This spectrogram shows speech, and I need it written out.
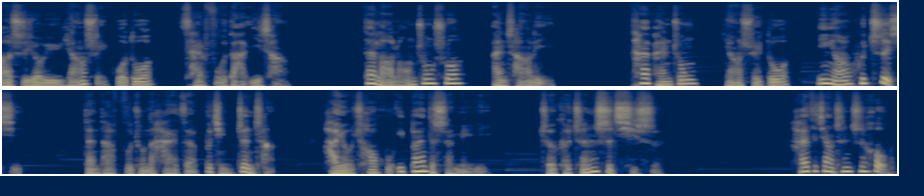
而是由于羊水过多才腹大异常。但老郎中说，按常理，胎盘中羊水多，婴儿会窒息，但他腹中的孩子不仅正常，还有超乎一般的生命力，这可真是奇事。孩子降生之后。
